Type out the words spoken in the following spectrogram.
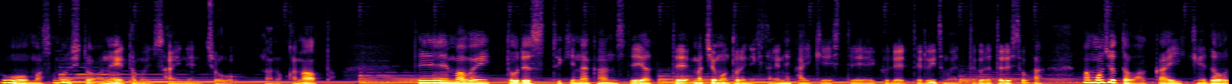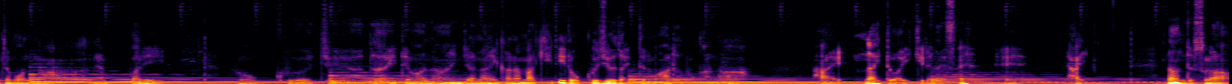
ど、まあ、その人はね多分最年長なのかなと。で、まあ、ウェイトレス的な感じでやって、まあ、注文取りに来たりね、会計してくれてる、いつもやってくれてる人が、まあ、もうちょっと若いけど、でもな、やっぱりかな。まあ、ギリ60代っていうのもあるのかな。はい。ないとは言い切れないですね。えー、はい。なんですが、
